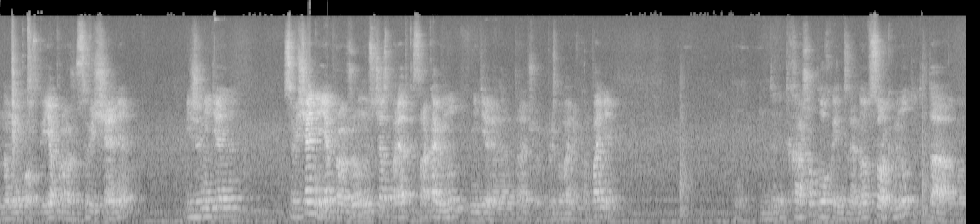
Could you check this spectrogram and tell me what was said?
на Маяковской я провожу совещание еженедельно. Совещание я провожу, ну, сейчас порядка 40 минут в неделю, наверное, трачу пребывание в компании. Это хорошо, плохо, я не знаю. Но вот 40 минут это да, вот,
